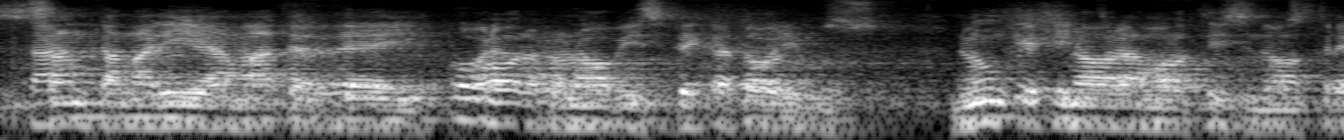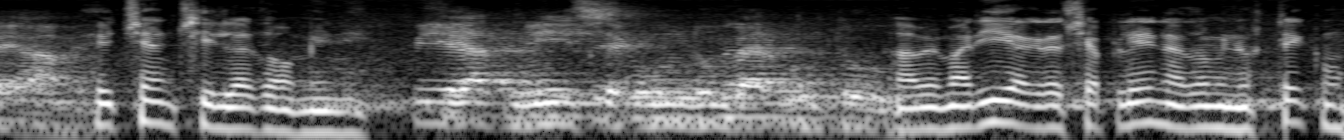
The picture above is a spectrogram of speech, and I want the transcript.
Santa Maria, Mater Dei, ora pro nobis peccatoribus, nunc et in hora mortis nostre. Amen. Ecce ancilla Domini. Fiat mi secundum verbum tuum. Ave Maria, gracia plena, Dominus tecum,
